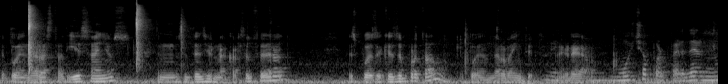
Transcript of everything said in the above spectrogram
le pueden dar hasta 10 años en una sentencia en una cárcel federal. Después de que es deportado, le pueden dar 20 De- agregado. Mucho por perder, ¿no?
